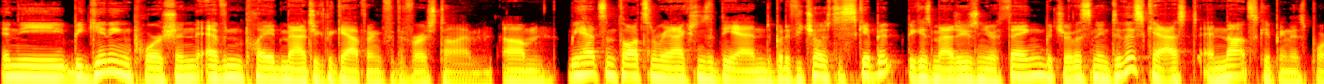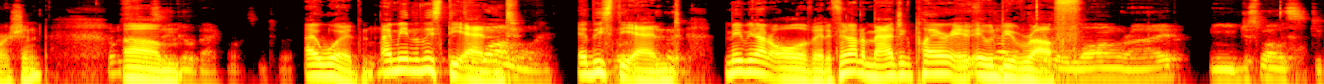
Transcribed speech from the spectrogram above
In the beginning portion, Evan played Magic the Gathering for the first time. Um, we had some thoughts and reactions at the end, but if you chose to skip it because Magic isn't your thing, but you're listening to this cast and not skipping this portion, I was gonna say Um, go back and listen to it. I would. I mean, at least the It's end. At least the end. Maybe not all of it. If you're not a Magic player, it, it would be you have to rough. A long ride, you just want to listen to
